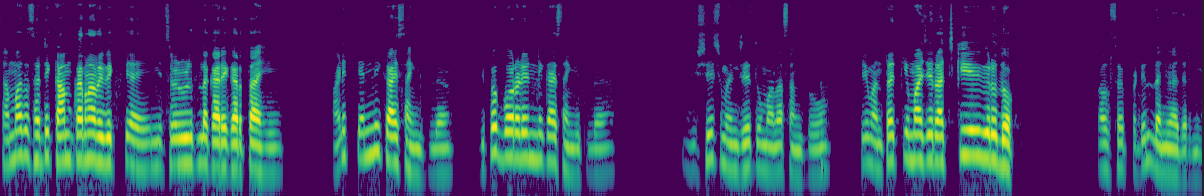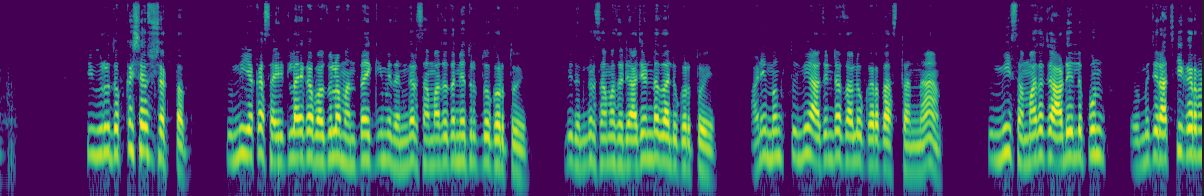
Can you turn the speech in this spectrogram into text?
समाजासाठी काम करणारा व्यक्ती आहे. मी चळवळीतला कार्यकर्ता आहे. आणि त्यांनी काय सांगितलं? दीपक बोराडेंनी काय सांगितलं? विशेष म्हणजे तुम्हाला सांगतो ते म्हणतात की माझे राजकीय विरोधक रावसाहेब पाटील धन्यवादरणी ते विरोधक कसे असू शकतात? तुम्ही एका साईडला एका बाजूला म्हणताय की मी धनगर समाजाचं नेतृत्व करतोय. मी धनगर समाजासाठी अजेंडा चालू करतोय. आणि मग तुम्ही अजेंडा चालू करत असताना तुम्ही समाजाच्या आडीला पण म्हणजे राजकीयकरण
